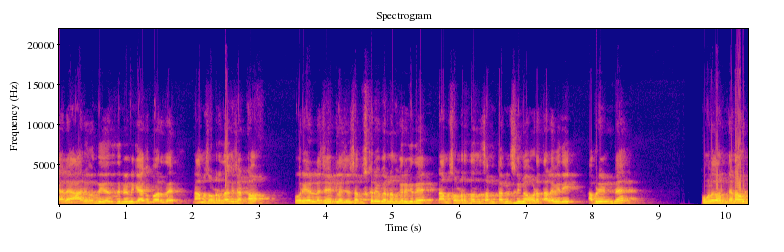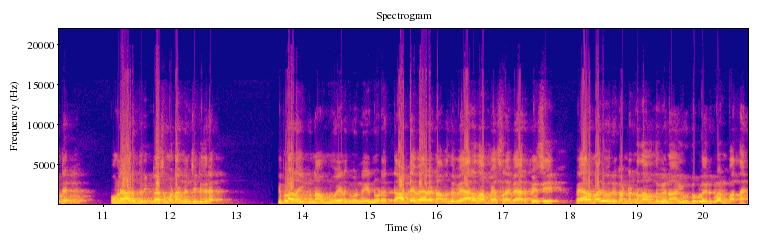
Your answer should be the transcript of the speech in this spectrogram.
இல்லை யாரு வந்து எதிர்த்து நின்று கேட்க போறது? நாம சொல்றதாங்க சட்டம். ஒரு ஏழு லட்சம் எட்டு லட்சம் சப்ஸ்கிரைபர் நமக்கு இருக்குது. நாம சொல்றது தான் சம் தமிழ் சினிமாவோட தலைவிதி அப்படின்ட்டு உங்களுக்கு ஒரு தினம் விட்டு உங்களை யாரும் திருப்பி பேச மாட்டாங்கன்னு நினைச்சிட்டு இருக்கிறேன். இப்பெல்லாம் நான் இப்போ நான் எனக்கு ஒன்று என்னோட தாட்டே வேற. நான் வந்து வேற தான் பேசல வேற பேசி வேற மாதிரி ஒரு கண்டென்ட் தான் வந்து நான் யூடியூப்ல இருக்கலாம்னு பார்த்தேன்.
